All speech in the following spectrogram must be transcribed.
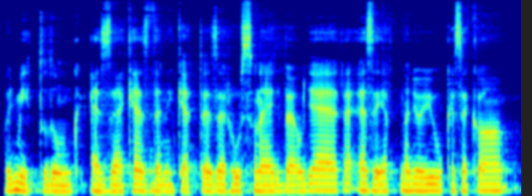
hogy mit tudunk ezzel kezdeni 2021-be. Ugye erre, ezért nagyon jók ezek a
